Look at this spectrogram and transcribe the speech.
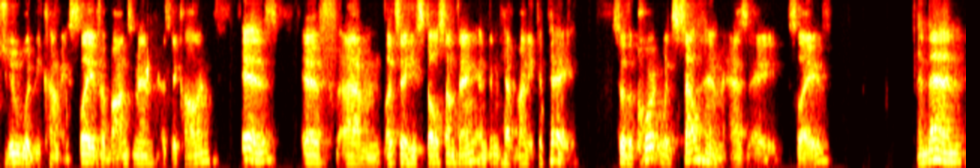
Jew would become a slave, a bondsman, as they call him, is if, um, let's say, he stole something and didn't have money to pay. So the court would sell him as a slave, and then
